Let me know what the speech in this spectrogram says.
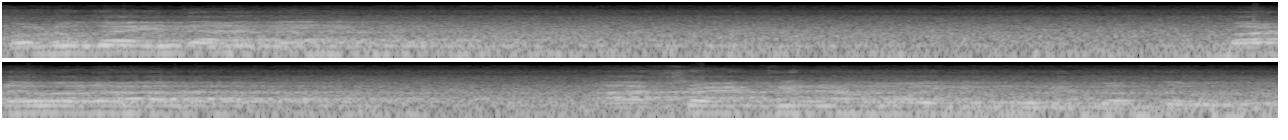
ಕೊಡುಗ ಇದ್ದಾನೆ. ಬಡವರ ಆಶಾಕಿರಣವಾಗಿ ಮೂಡಿ ಬಂದವರು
